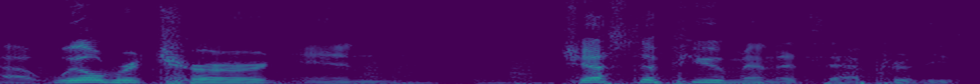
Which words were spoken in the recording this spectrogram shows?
Uh, we'll return in just a few minutes after these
